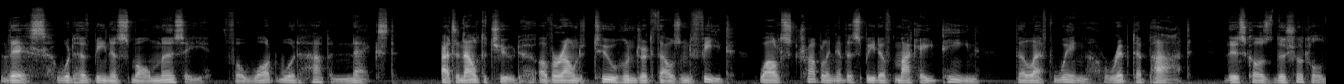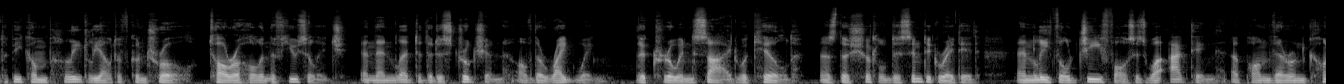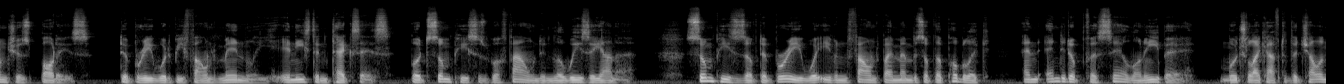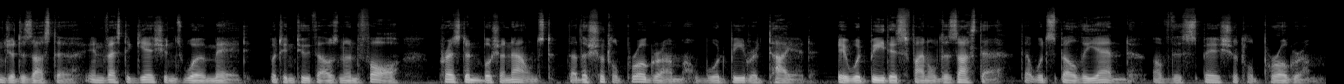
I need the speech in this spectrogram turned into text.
This would have been a small mercy for what would happen next. At an altitude of around 200,000 feet, whilst travelling at the speed of Mach 18, the left wing ripped apart this caused the shuttle to be completely out of control, tore a hole in the fuselage, and then led to the destruction of the right wing. The crew inside were killed as the shuttle disintegrated and lethal G-forces were acting upon their unconscious bodies. Debris would be found mainly in eastern Texas, but some pieces were found in Louisiana. Some pieces of debris were even found by members of the public and ended up for sale on eBay. Much like after the Challenger disaster, investigations were made, but in 2004, President Bush announced that the shuttle program would be retired. It would be this final disaster that would spell the end of the Space Shuttle program.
